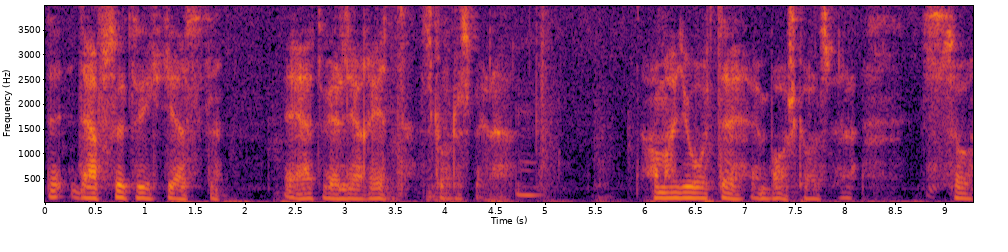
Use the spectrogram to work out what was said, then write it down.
det, det absolut viktigaste är att välja rätt skådespelare. Har man gjort det, en bra skådespelare, så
